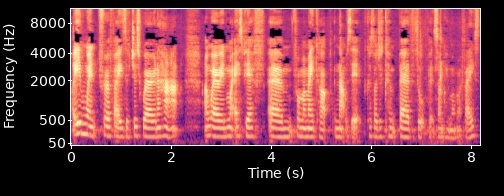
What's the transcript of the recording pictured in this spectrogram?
I even went for a phase of just wearing a hat and wearing my SPF um, from my makeup, and that was it because I just couldn't bear the thought of putting sun cream on my face.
